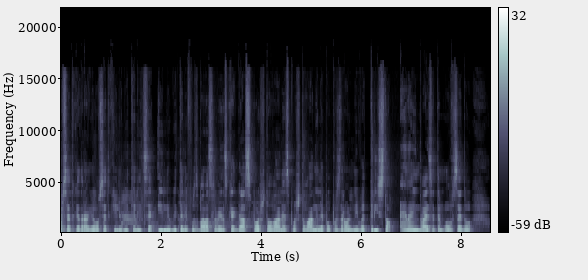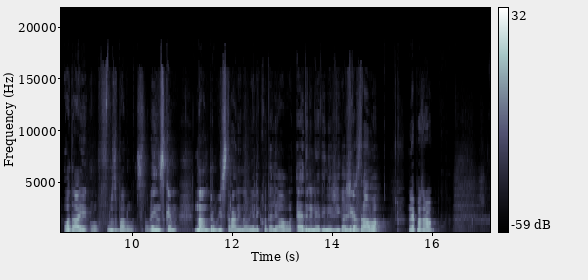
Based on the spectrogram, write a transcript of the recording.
Drage ovsetke, drage ovsetke, ljubitelice in ljubitelji futbola slovenskega, spoštovane, spoštovani, lepo pozdravljeni v 321. ovsedu oddaji o futbalu slovenskem, na drugi strani na veliko daljavo, eden in edini žiga, žiga zdravo. Lepo zdrav.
